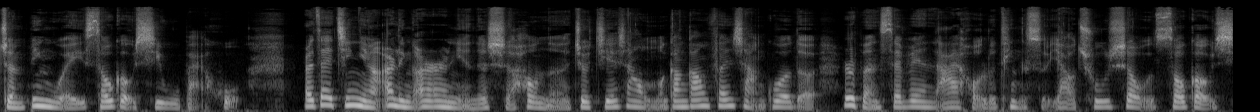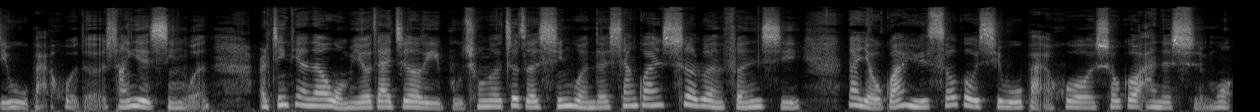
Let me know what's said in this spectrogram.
整并为搜狗西屋百货。而在今年二零二二年的时候呢，就接上我们刚刚分享过的日本 Seven I Holdings 要出售搜狗习武百货的商业新闻。而今天呢，我们又在这里补充了这则新闻的相关社论分析。那有关于搜狗习武百货收购案的始末，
